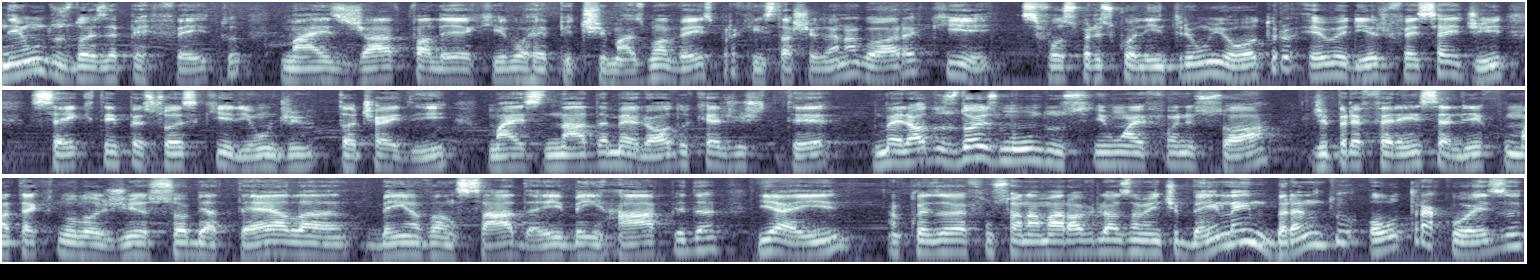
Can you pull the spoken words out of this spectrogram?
nenhum dos dois é perfeito. Mas já falei aqui, vou repetir mais uma vez para quem está chegando agora, que se fosse para escolher entre um e outro, eu iria de Face ID. Sei que tem pessoas que iriam de Touch ID, mas nada melhor do que a gente ter o melhor dos dois mundos em um iPhone só, de preferência ali com uma tecnologia sob a tela, bem avançada aí, bem rápida, e aí a coisa vai funcionar maravilhosamente bem. Lembrando outra coisa,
